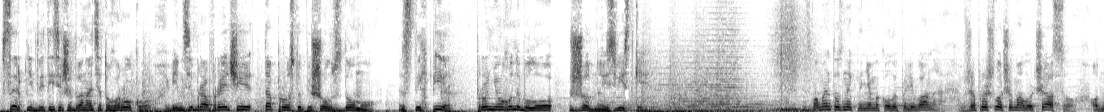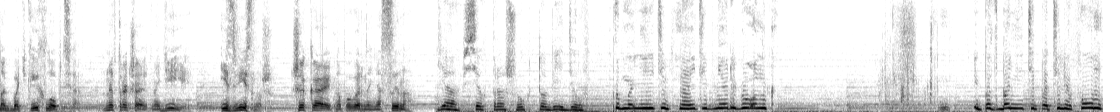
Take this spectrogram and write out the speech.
В серпні 2012 року він зібрав речі та просто пішов з дому. З тих пір про нього не було жодної звістки. З моменту зникнення Миколи Пелівана вже пройшло чимало часу, однак батьки хлопця не втрачають надії і, звісно ж, чекають на повернення сина. Я всех прошу, кто видел, помогите, найти мне ребенка. И позвоните по телефону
